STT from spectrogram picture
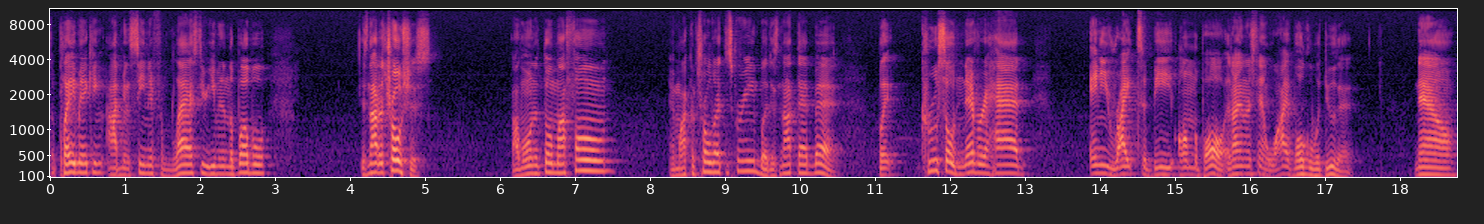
The playmaking, I've been seeing it from last year, even in the bubble. It's not atrocious. I want to throw my phone and my controller at the screen, but it's not that bad. But Caruso never had any right to be on the ball, and I understand why Vogel would do that. Now,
